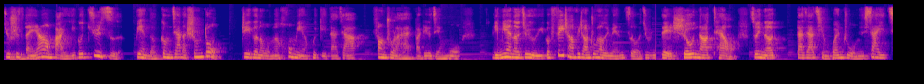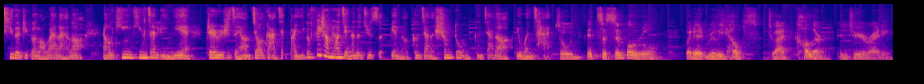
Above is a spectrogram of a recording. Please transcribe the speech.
就是怎样把一个句子变得更加的生动。这个呢，我们后面会给大家放出来，把这个节目里面呢就有一个非常非常重要的原则，就是得 show not tell。所以呢， 大家请关注我们下一期的这个老外来了，然后听一听在里面 Jerry 是怎样教大家把一个非常非常简单的句子变得更加的生动，更加的有文采。 So it's a simple rule, but it really helps to add color into your writing.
